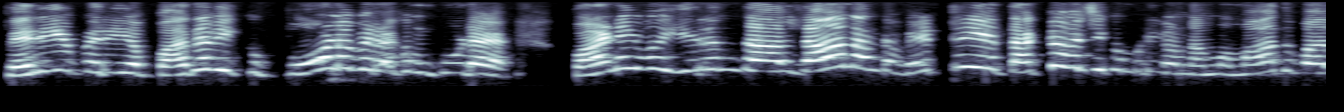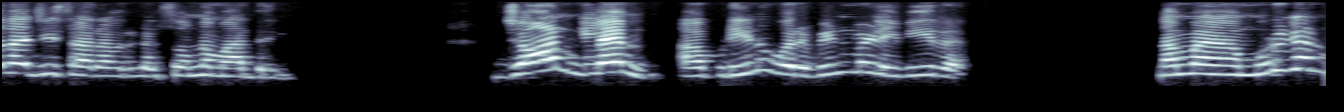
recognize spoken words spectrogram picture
பெரிய பெரிய பதவிக்கு போன பிறகும் கூட பணிவு இருந்தால்தான் அந்த வெற்றியை தக்க வச்சுக்க முடியும். நம்ம மாது பாலாஜி சார் அவர்கள் சொன்ன மாதிரி. ஜான் கிளென் அப்படின்னு ஒரு விண்வெளி வீரர். நம்ம முருகன்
